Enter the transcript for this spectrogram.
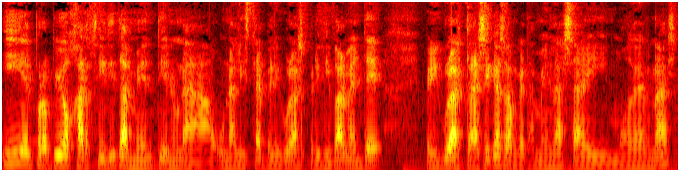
Y el propio Hard City también tiene una, una, lista de películas principalmente películas clásicas aunque también las hay modernas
